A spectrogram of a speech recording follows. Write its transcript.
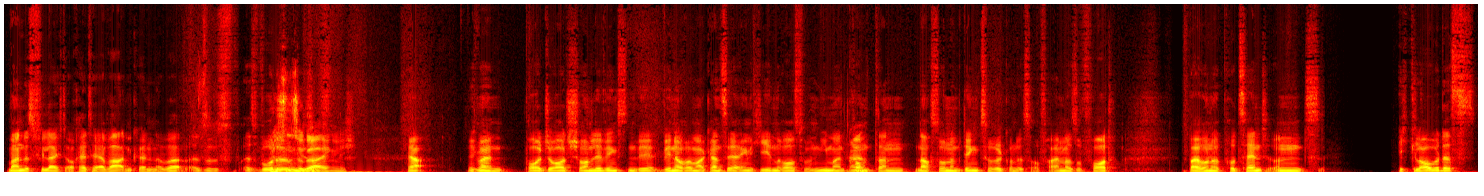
man das vielleicht auch hätte erwarten können. Aber also es, es wurde Müssen sogar so, eigentlich. Ja, ich meine, Paul George, Sean Livingston, wen auch immer, kannst du ja eigentlich jeden rausholen. Niemand ja. kommt dann nach so einem Ding zurück und ist auf einmal sofort bei 100 Prozent. Und ich glaube, dass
